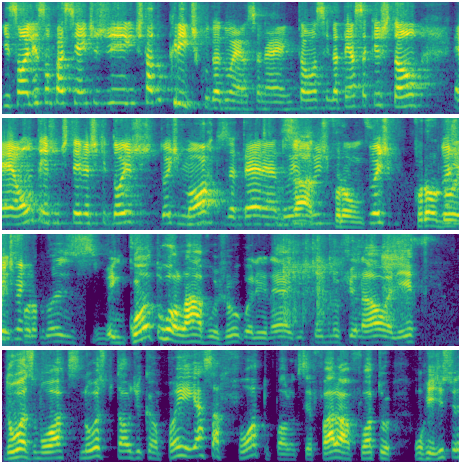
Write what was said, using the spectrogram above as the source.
E são ali são pacientes de estado crítico da doença, né? Então, assim, ainda tem essa questão. É, ontem a gente teve acho que dois, dois mortos até, né? Dois, Exato, dois, foram, dois, foram dois, dois, foram dois. Enquanto rolava o jogo ali, né? A gente teve no final ali duas mortes no hospital de campanha. E essa foto, Paulo, que você fala, é uma foto, um registro,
